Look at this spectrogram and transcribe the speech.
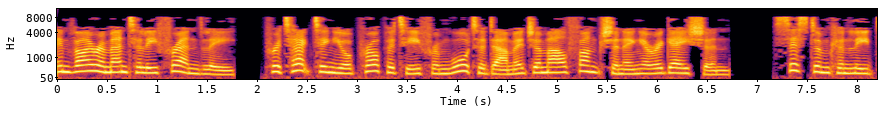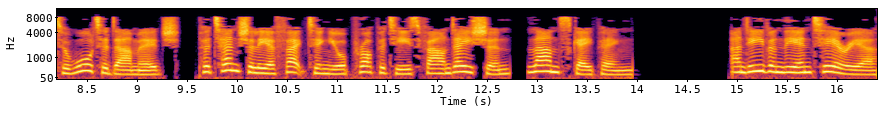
environmentally friendly, protecting your property from water damage A malfunctioning irrigation system can lead to water damage, potentially affecting your property's foundation, landscaping, and even the interior.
